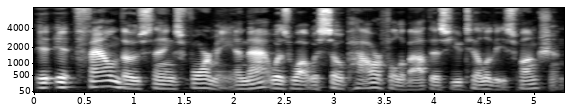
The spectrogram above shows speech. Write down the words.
it, it, found those things for me and that was what was so powerful about this utilities function.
